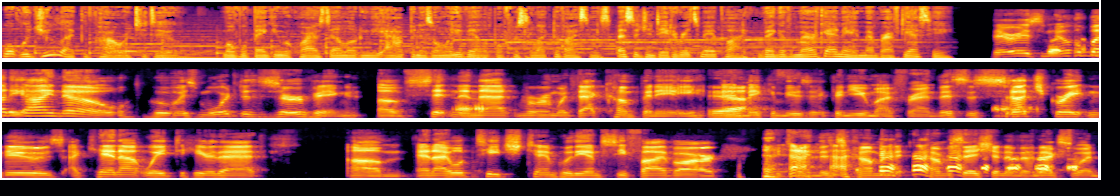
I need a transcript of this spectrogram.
What would you like the power to do? Mobile banking requires downloading the app and is only available for select devices. Message and data rates may apply. Bank of America and a member FDIC. There is nobody I know who is more deserving of sitting in that room with that company Yeah. and making music than you, my friend. This is such great news. I cannot wait to hear that. Um, and I will teach Tim who the MC5 are between this com- conversation and the next one,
